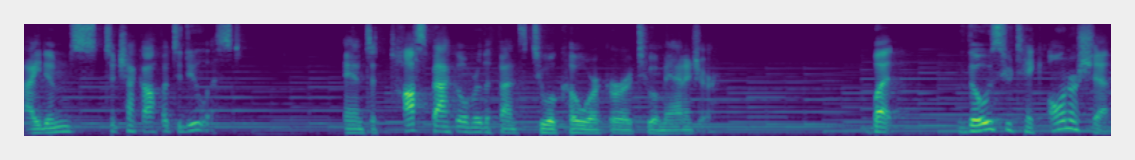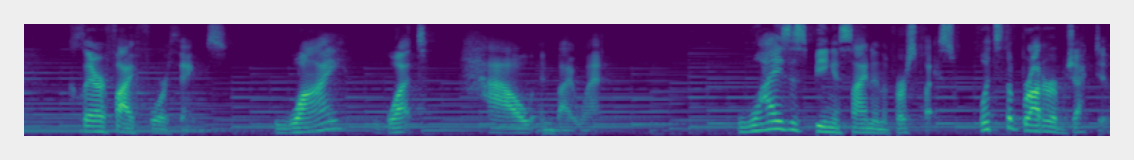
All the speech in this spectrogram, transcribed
items to check off a to do list and to toss back over the fence to a coworker or to a manager. But those who take ownership clarify four things why, what, how, and by when. Why is this being assigned in the first place? What's the broader objective?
